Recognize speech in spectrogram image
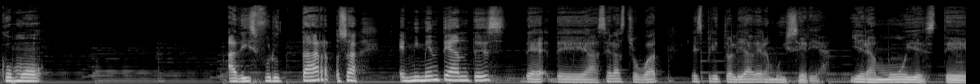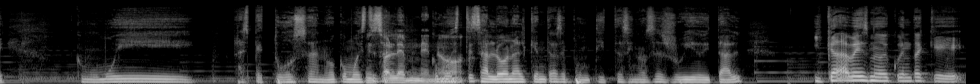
como a disfrutar, o sea, en mi mente antes de, hacer Astro What, la espiritualidad era muy seria y era muy, este, como muy respetuosa, ¿no? Como este, solemne, como este salón al que entras de puntitas y no haces ruido y tal. Y cada vez me doy cuenta que,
